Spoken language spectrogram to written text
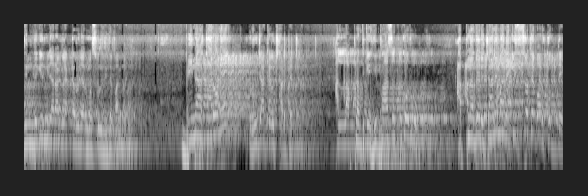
জিন্দগি রোজা রাখলে একটা রোজার মাসুল দিতে পারবেন। বিনা কারণে রোজা কেউ ছাড়বেন না। আল্লাহ আপনাদেরকে হেফাজত করুক। আপনাদের জানে মানে ইজ্জতে বরকত দে।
